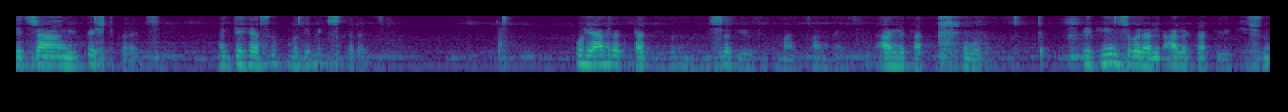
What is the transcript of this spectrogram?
ते चांगली पेस्ट करायची. आणि ते ह्या सूपमध्ये मिक्स करायचं. थोडी अद्रक टाकली बरं मी विसरली होती तुम्हाला सांगायची. आलं टाकलं थोडं. एक इंचभर आलं आलं टाकले खिसून.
